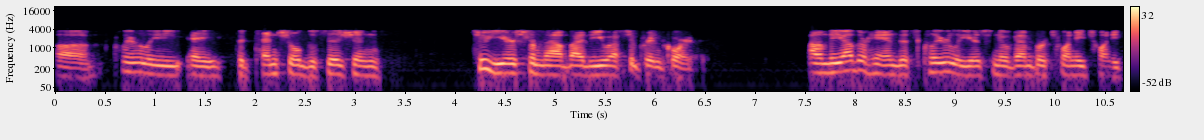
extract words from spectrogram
uh, clearly a potential decision two years from now by the U.S. Supreme Court. On the other hand, this clearly is November 2022.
